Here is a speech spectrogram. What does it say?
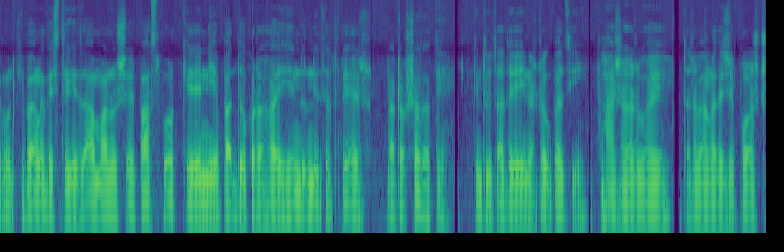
এমনকি বাংলাদেশ থেকে যাওয়া মানুষের পাসপোর্ট কেড়ে নিয়ে বাধ্য করা হয় হিন্দু নির্যাতনের নাটক সাজাতে। কিন্তু তাদের এই নাটকবাজি ফাঁস হওয়ার ভয়ে তারা বাংলাদেশের পররাষ্ট্র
